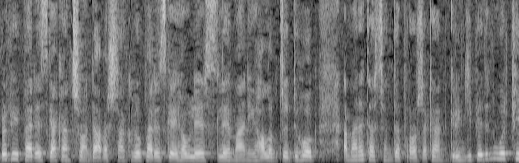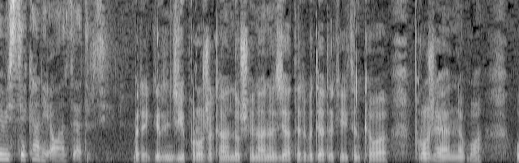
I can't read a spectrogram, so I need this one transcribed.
بە پێی پارێزگاکان چۆن دابەشتان کردووە پارێزگای هەولێر سلێمانی هەڵەبجە دهۆک ئەمانە تا چەندە پڕۆژەکان گرنگی پێدن و پێویستیەکانی ئەوان زیاتر چین؟ بەرەی گرنگی پڕۆژەکان لەو شوێنانە زیاتر بە دیار دەکەویتن کەوا پڕۆژەیان نەبووە و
